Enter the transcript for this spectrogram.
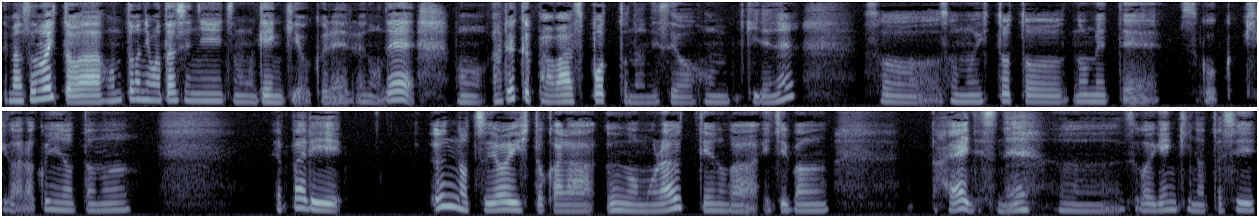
でまあその人は本当に私にいつも元気をくれるので、もう歩くパワースポットなんですよ、本気でね。そう、その人と飲めて、すごく気が楽になったな。やっぱり、運の強い人から運をもらうっていうのが一番早いですね。うん、すごい元気になったし、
